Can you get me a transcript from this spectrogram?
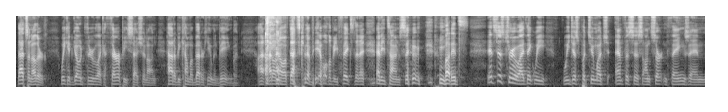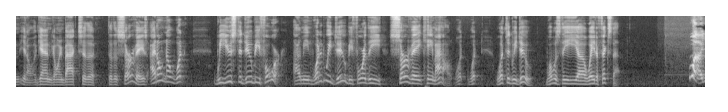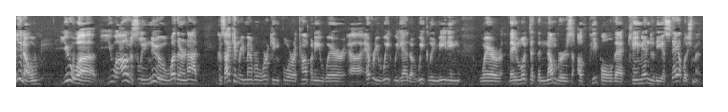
that's another, we could go through like a therapy session on how to become a better human being, but I, I don't know if that's going to be able to be fixed in any, anytime soon. but it's, it's just true. I think we, we just put too much emphasis on certain things. And you know again going back to the to the surveys i don't know what we used to do before. I mean what did we do before the survey came out? What what what did we do? What was the uh, way to fix that? Well you know you uh, you honestly knew whether or not because i can remember working for a company where uh, every week we had a weekly meeting where they looked at the numbers of people that came into the establishment.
